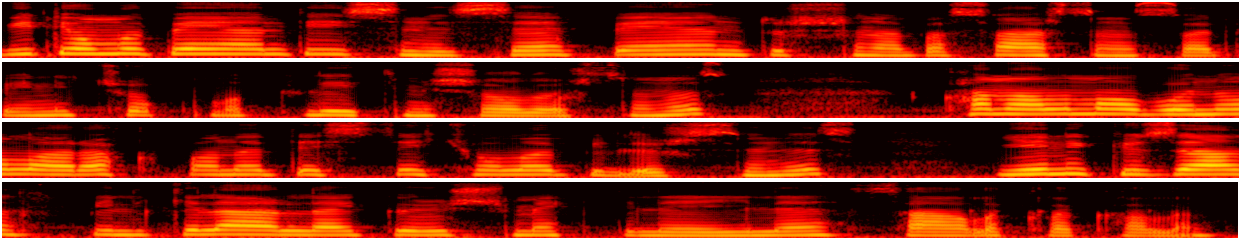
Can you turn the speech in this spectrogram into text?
Videomu beğendiyseniz beğen tuşuna basarsanız beni çok mutlu etmiş olursunuz. Kanalıma abone olarak bana destek olabilirsiniz. Yeni güzel bilgilerle görüşmek dileğiyle sağlıkla kalın.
